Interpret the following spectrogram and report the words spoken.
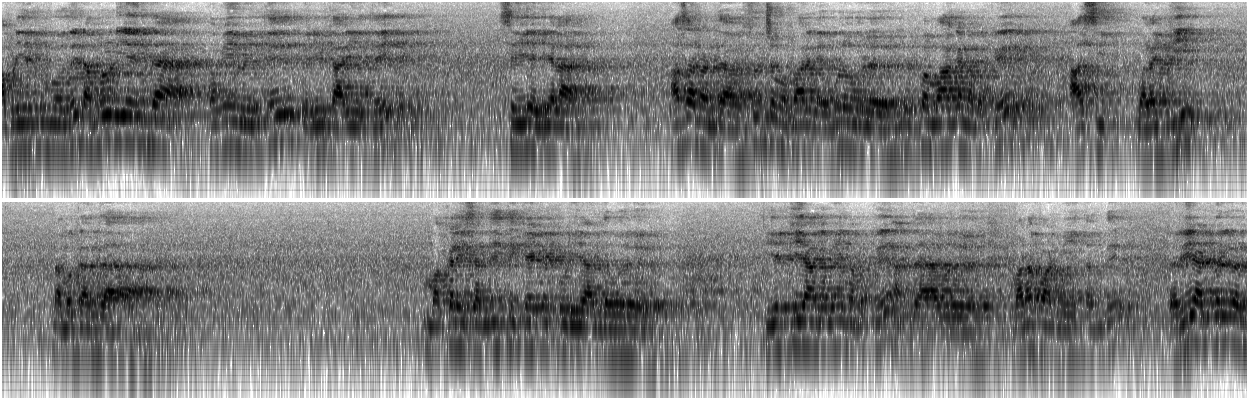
அப்படி இருக்கும்போது நம்மளுடைய இந்த தொகையை வைத்து பெரிய காரியத்தை செய்ய இயலாது. ஆசான் அந்த சூட்சமம் பாருங்கள் எவ்வளோ ஒரு நுட்பமாக நமக்கு ஆசி வழங்கி நமக்கு அந்த மக்களை சந்தித்து கேட்கக்கூடிய அந்த ஒரு இயற்கையாகவே நமக்கு அந்த ஒரு மனப்பான்மையை தந்து நிறைய அன்பர்கள்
